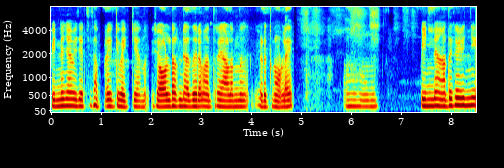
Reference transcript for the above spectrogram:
പിന്നെ ഞാൻ വിചാരിച്ചു സെപ്പറേറ്റ് വയ്ക്കാമെന്ന് ഷോൾഡറിന്റെ അതുവരെ മാത്രമേ അളന്ന് എടുക്കണുള്ളേ. പിന്നെ അത് കഴിഞ്ഞ്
